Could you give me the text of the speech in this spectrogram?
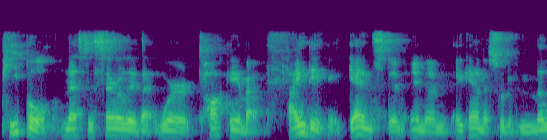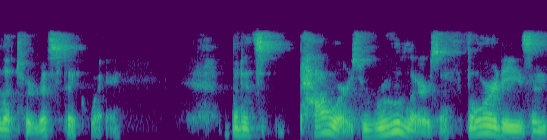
people necessarily that we're talking about fighting against in, in a, again, a sort of militaristic way. But it's powers, rulers, authorities, and,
